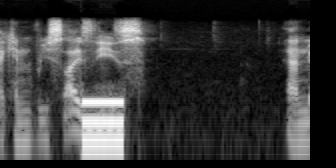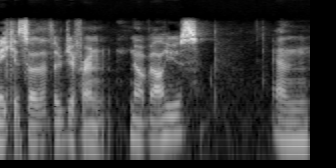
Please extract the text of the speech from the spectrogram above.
I can resize these and make it so that they're different note values. And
